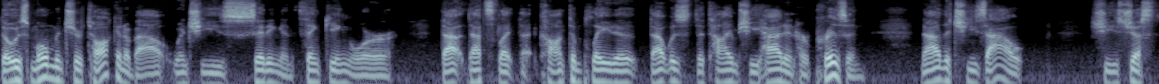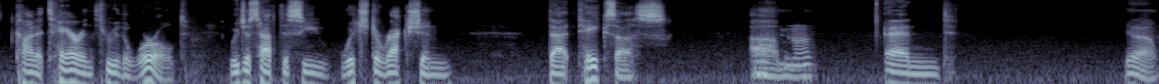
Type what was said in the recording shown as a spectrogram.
Those moments you're talking about when she's sitting and thinking or that that's like that contemplative that was the time she had in her prison. Now that she's out she's just kind of tearing through the world. We just have to see which direction that takes us um Mhm. and you know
